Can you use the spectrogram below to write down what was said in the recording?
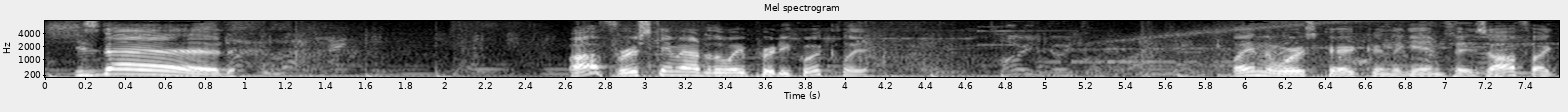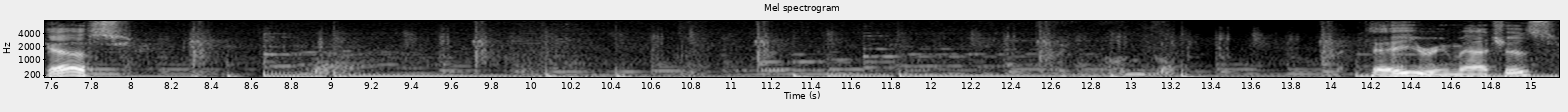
He's dead! Wow, first came out of the way pretty quickly. Playing the worst character in the game pays off, I guess. Okay, rematches.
